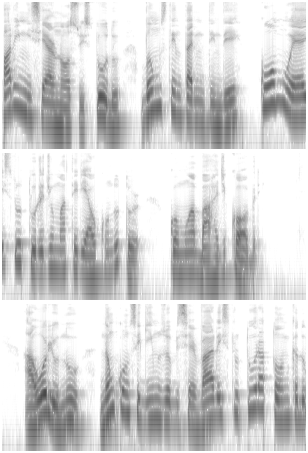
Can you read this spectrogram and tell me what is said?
Para iniciar nosso estudo, vamos tentar entender como é a estrutura de um material condutor, como uma barra de cobre. A olho nu, não conseguimos observar a estrutura atômica do,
